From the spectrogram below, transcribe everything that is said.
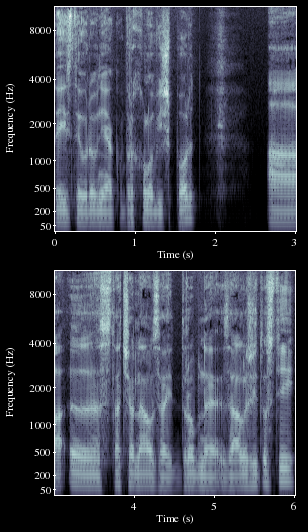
tej istej úrovni ako vrcholový šport a e, stačia naozaj drobné záležitosti.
